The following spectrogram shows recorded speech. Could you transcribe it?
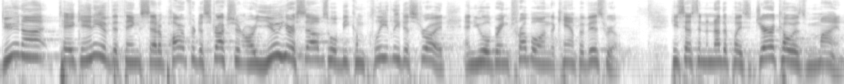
Do not take any of the things set apart for destruction, or you yourselves will be completely destroyed, and you will bring trouble on the camp of Israel. He says in another place, Jericho is mine.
